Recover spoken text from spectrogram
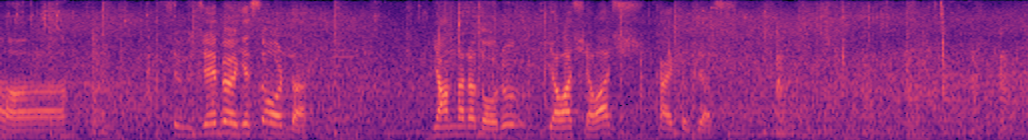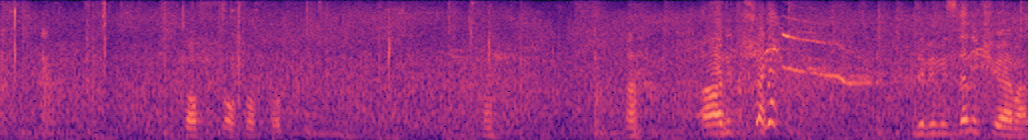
Aa, şimdi C bölgesi orada. Yanlara doğru yavaş yavaş kaykılacağız. Of of of of. Ah. Ah. Abi kuşa gel. Dibimizden uçuyor hemen.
